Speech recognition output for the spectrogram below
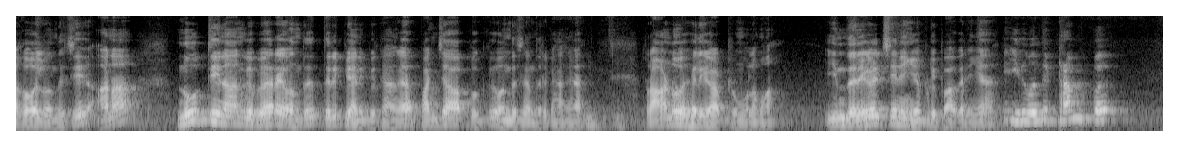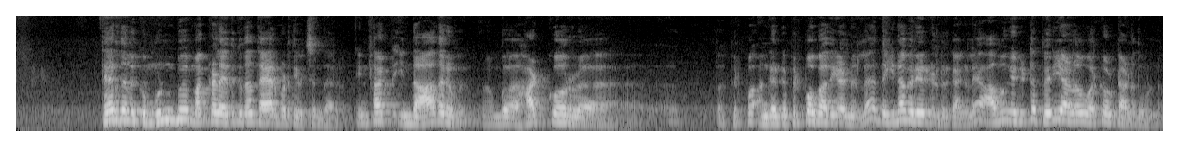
தகவல் வந்துச்சு. ஆனால் நூற்றி நான்கு பேரை வந்து திருப்பி அனுப்பியிருக்காங்க. பஞ்சாபுக்கு வந்து சேர்ந்துருக்காங்க. இராணுவ ஹெலிகாப்டர் மூலமாக இந்த நிகழ்ச்சியை நீங்கள் எப்படி பார்க்குறீங்க? இது வந்து ட்ரம்ப் தேர்தலுக்கு முன்பு மக்களை இதுக்கு தான் தயார்படுத்தி வச்சுருந்தார்? இன்ஃபேக்ட் இந்த ஆதரவு ரொம்ப ஹார்ட்கோர் பிற்போ அங்கே இருக்க பிற்போக்காதிகள்னு இல்லை இந்த இனவெறியர்கள் இருக்காங்களே அவங்கக்கிட்ட பெரிய அளவு ஒர்க் அவுட் ஆனது ஒன்று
